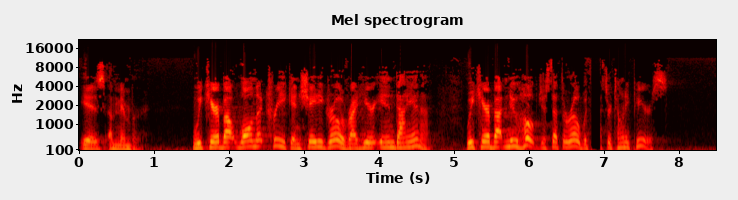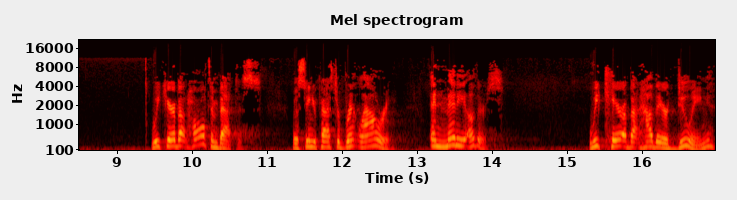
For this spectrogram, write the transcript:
is a member. We care about Walnut Creek and Shady Grove right here in Diana. We care about New Hope just up the road with Pastor Tony Pierce. We care about Harleton Baptist with Senior Pastor Brent Lowry and many others. We care about how they are doing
